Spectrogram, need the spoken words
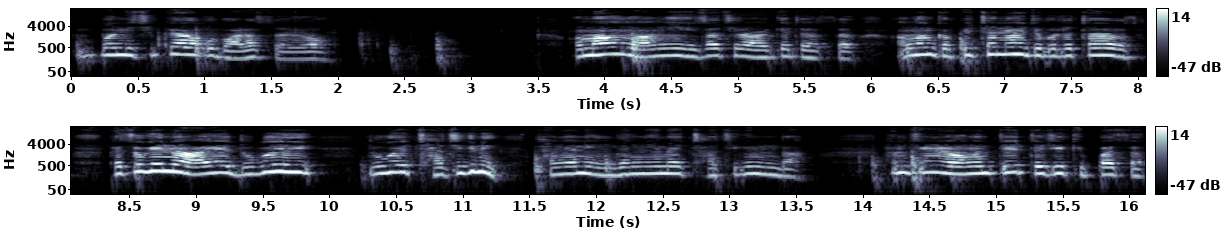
뻔뻔히 실패하고 말았어요. 어마한 왕이 이 사실을 알게 되었어요. 왕은 급히 처녀의 집으로 찾아갔어요. 뱃속에 있는 아이의 누구의, 누구의 자식이니? 당연히 임금님의 자식입니다. 삼촌 왕은 뛸 듯이 기뻤어요.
